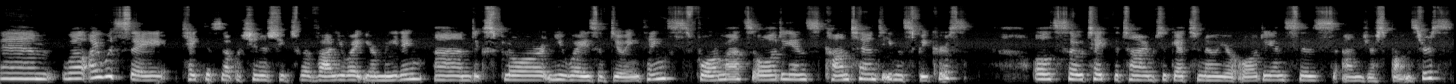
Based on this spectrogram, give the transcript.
Um, well, I would say take this opportunity to evaluate your meeting and explore new ways of doing things, formats, audience, content, even speakers. Also, take the time to get to know your audiences and your sponsors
